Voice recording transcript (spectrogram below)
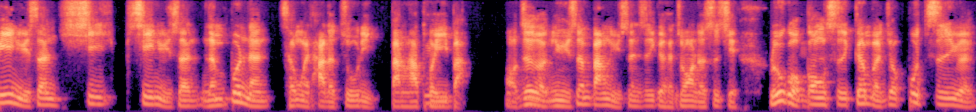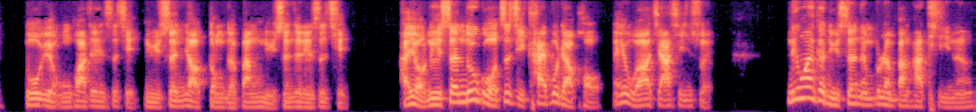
B 女生、C C 女生能不能成为他的助理，帮他推一把？嗯、哦，这个女生帮女生是一个很重要的事情。如果公司根本就不支援多元文化这件事情，女生要懂得帮女生这件事情。还有，女生如果自己开不了口，哎，我要加薪水，另外一个女生能不能帮她提呢？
